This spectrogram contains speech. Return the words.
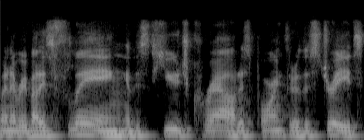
when everybody's fleeing, this huge crowd is pouring through the streets,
